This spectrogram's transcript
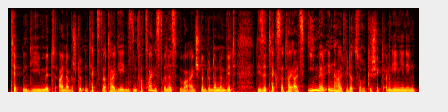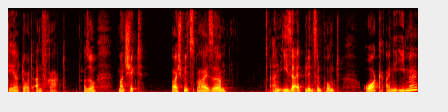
eintippen, die mit einer bestimmten Textdatei, die in diesem Verzeichnis drin ist, übereinstimmt und dann wird diese Textdatei als E-Mail-Inhalt wieder zurückgeschickt an denjenigen, der dort anfragt. Also man schickt beispielsweise an isa.blinzeln.org eine E-Mail.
